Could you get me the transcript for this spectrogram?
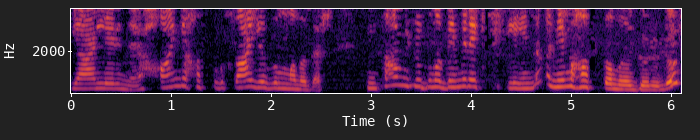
yerlerine hangi hastalıklar yazılmalıdır? İnsan vücuduna demir eksikliğinde anemi hastalığı görülür.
